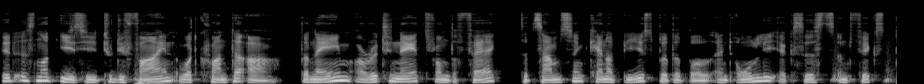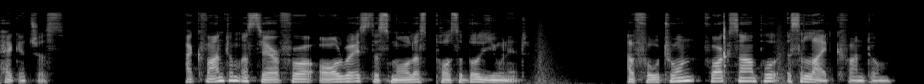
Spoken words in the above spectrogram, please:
It is not easy to define what quanta are. The name originates from the fact that something cannot be splittable and only exists in fixed packages. A quantum is therefore always the smallest possible unit. A photon, for example, is a light quantum,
